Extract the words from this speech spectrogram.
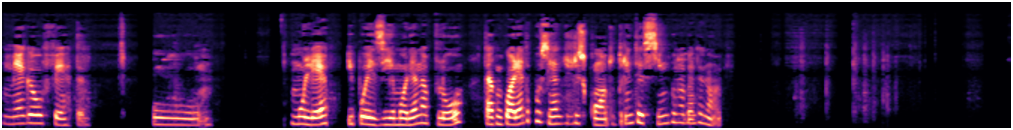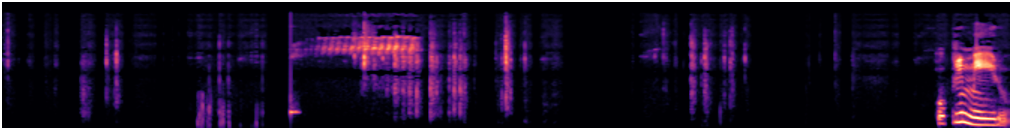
Mega oferta. O Mulher e Poesia Morena Flor tá com 40% de desconto, R$ 35,99. o primeiro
